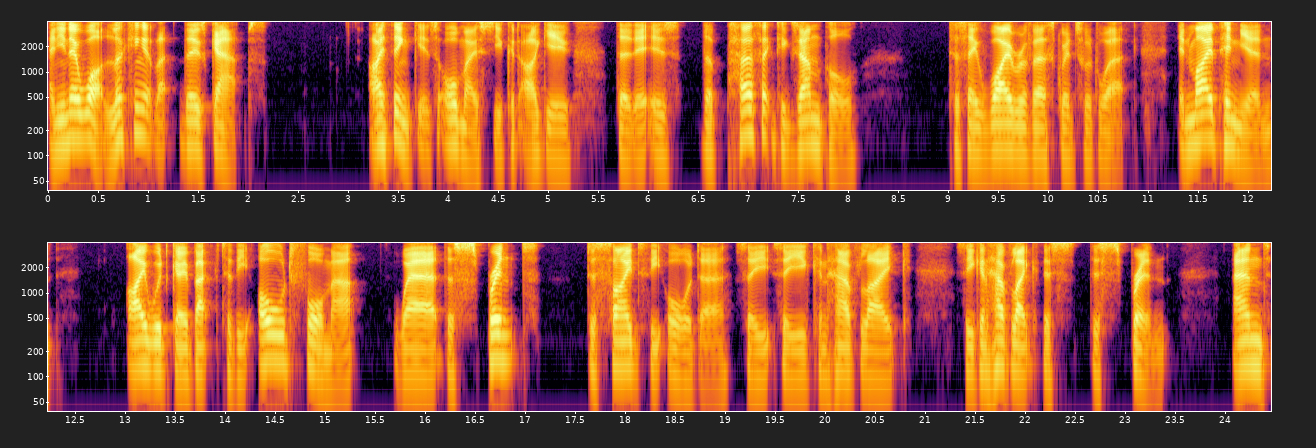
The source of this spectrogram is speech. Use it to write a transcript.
and you know what? Looking at that, those gaps, I think it's almost, you could argue that it is the perfect example to say why reverse grids would work. In my opinion, I would go back to the old format where the sprint decides the order. So, so you can have like, so you can have like this this sprint, and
